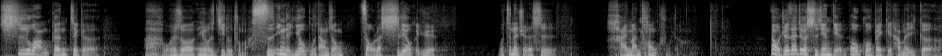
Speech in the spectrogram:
失望跟这个啊，我会说，因为我是基督徒嘛，死硬的幽谷当中走了十六个月，我真的觉得是还蛮痛苦的。那我觉得在这个时间点，欧国杯给他们一个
